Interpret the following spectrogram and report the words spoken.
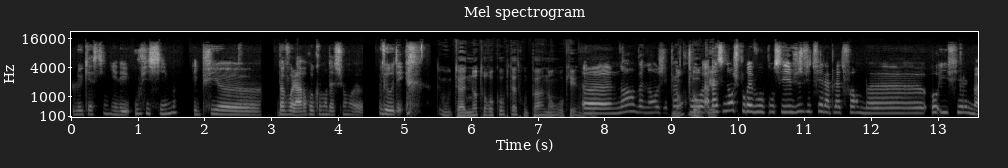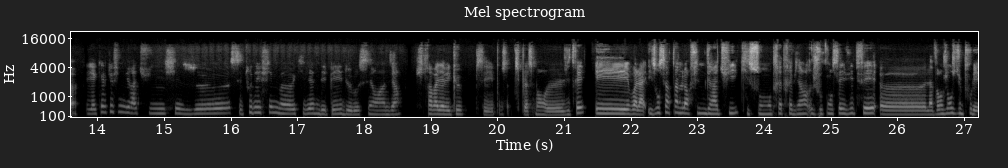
le casting il est oufissime. Et puis euh, bah voilà, recommandation euh, VOD. Ou t'as un autre reco peut-être ou pas? Non, ok. Euh, non, bah non, j'ai pas Non? trop. Bon. Ah bah sinon, je pourrais vous conseiller juste vite fait la plateforme euh, OI Film. Il y a quelques films gratuits chez eux. C'est tous des films euh, qui viennent des pays de l'océan Indien. Je travaille avec eux, c'est pour ça, petit placement euh, vite fait. Et voilà, ils ont certains de leurs films gratuits qui sont très très bien. Je vous conseille vite fait La Vengeance du poulet.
